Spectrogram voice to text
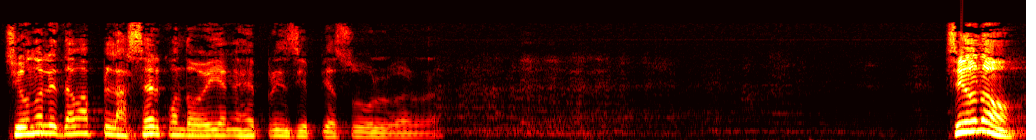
Si uno les daba placer cuando veían ese príncipe azul, ¿verdad? ¿Sí o no?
